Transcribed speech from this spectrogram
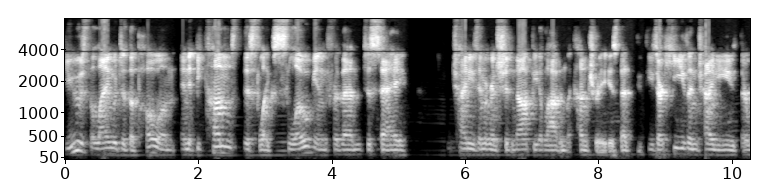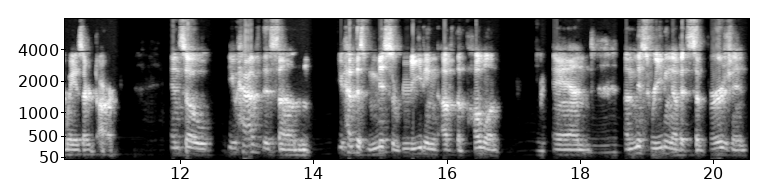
use the language of the poem and it becomes this like slogan for them to say Chinese immigrants should not be allowed in the country is that these are heathen Chinese, their ways are dark. And so you have this um, you have this misreading of the poem and a misreading of its subversion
